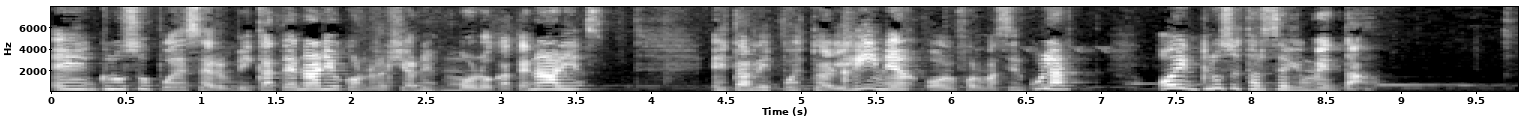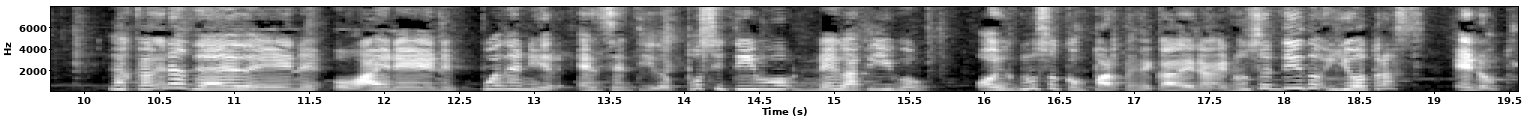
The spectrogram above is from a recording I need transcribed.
e incluso puede ser bicatenario con regiones monocatenarias, estar dispuesto en línea o en forma circular, o incluso estar segmentado. Las cadenas de ADN o ARN pueden ir en sentido positivo, negativo o incluso con partes de cadena en un sentido y otras en otro.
